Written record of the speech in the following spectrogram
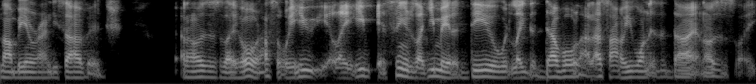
not being Randy Savage. And I was just like, oh, that's the way he like he. It seems like he made a deal with like the devil. Like that's how he wanted to die. And I was just like,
